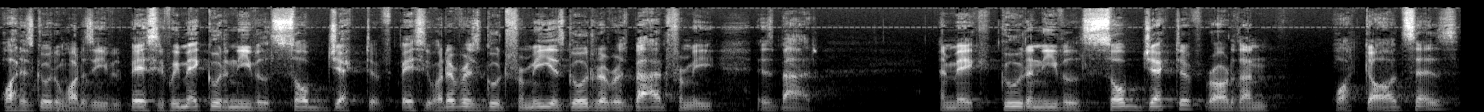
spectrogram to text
what is good and what is evil, basically, if we make good and evil subjective, basically, whatever is good for me is good, whatever is bad for me is bad, and make good and evil subjective rather than what God says,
